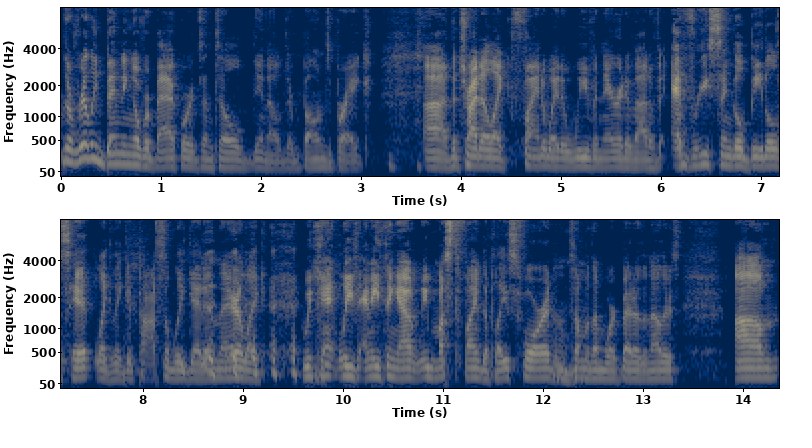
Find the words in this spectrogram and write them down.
they're really bending over backwards until, you know, their bones break. Uh, to try to like find a way to weave a narrative out of every single Beatles hit, like they could possibly get in there. like we can't leave anything out. We must find a place for it, and some of them work better than others. Um,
